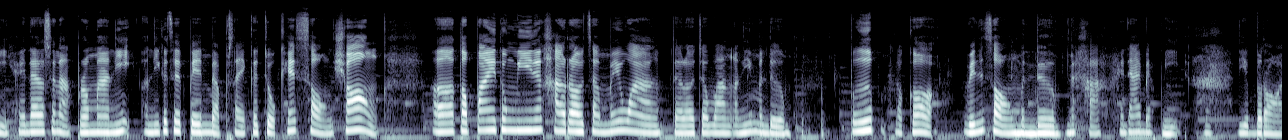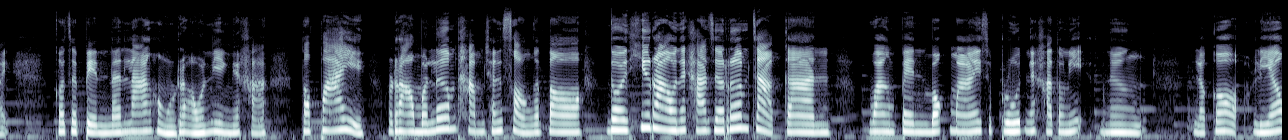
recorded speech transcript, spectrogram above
ี่ให้ได้ลักษณะประมาณนี้ อันนี้ก็จะเป็นแบบใส่กระจกแค่ 2 ช่อง เอ่อ ต่อไปตรงนี้นะคะ เราจะไม่วาง แต่เราจะวางอันนี้เหมือนเดิม ปุ๊บ แล้วก็เว้น 2 เหมือนเดิมนะคะ ให้ได้แบบนี้เรียบร้อย ก็จะเป็นด้านล่างของเรานั่นเองนะคะ ต่อไปเรามาเริ่มทำชั้น 2 กันต่อ โดยที่เรานะคะจะเริ่มจากการวางเป็นบล็อกไม้สปรูตนะคะ ตรงนี้ 1 แล้วก็เลี้ยว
